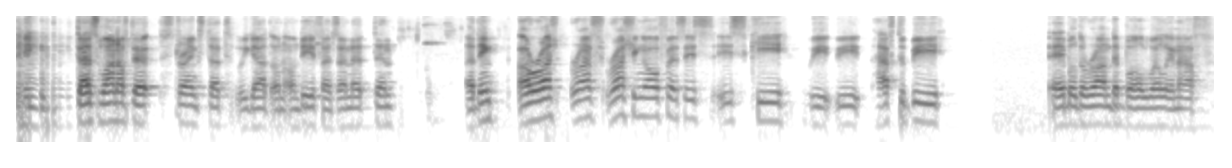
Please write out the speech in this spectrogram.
think that's one of the strengths that we got on, on defense. And then I think our rush, rush, rushing offense is, is key. We, we have to be able to run the ball well enough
